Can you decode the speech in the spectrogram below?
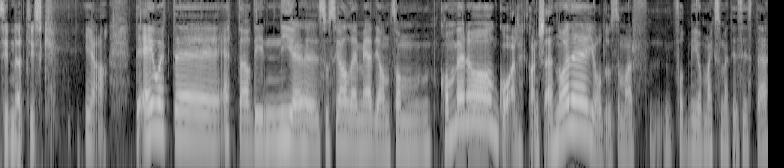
siden det er tysk? Ja, det er jo et, eh, et, av de nye sosiale mediene som kommer og går, kanskje. Nå er det Jodel som har fått mye oppmerksomhet i det siste.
